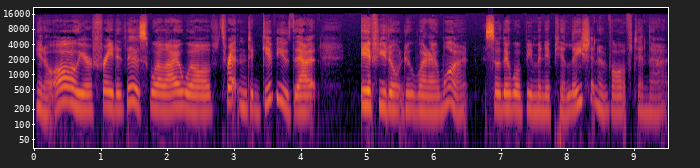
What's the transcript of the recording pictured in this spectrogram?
You know, oh, you're afraid of this. Well, I will threaten to give you that if you don't do what I want. So there will be manipulation involved in that.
